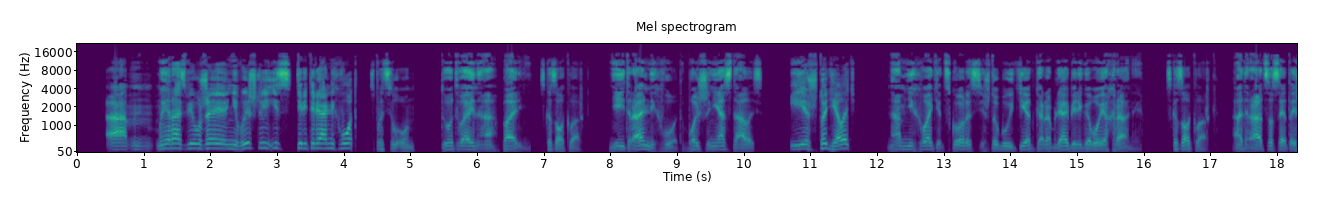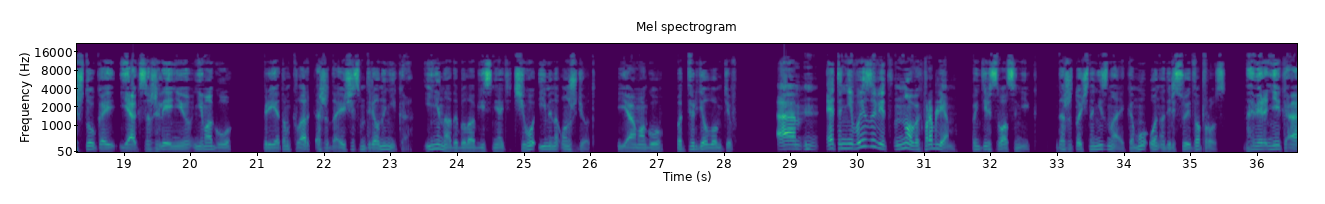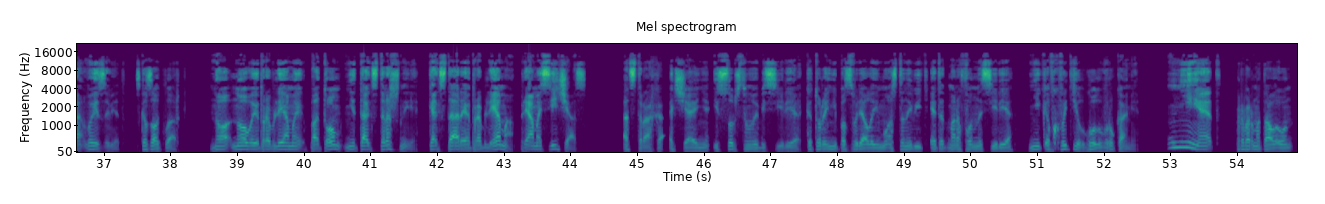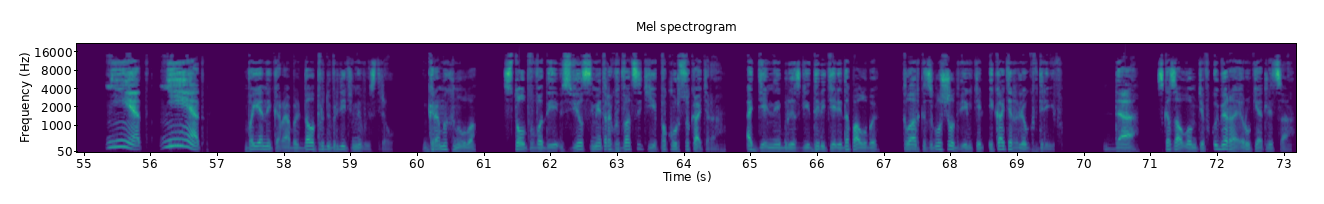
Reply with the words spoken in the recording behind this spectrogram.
«А мы разве уже не вышли из территориальных вод?» — спросил он. «Тут война, парень», — сказал Кларк. «Нейтральных вод больше не осталось». «И что делать?» «Нам не хватит скорости, чтобы уйти от корабля береговой охраны», — сказал Кларк. «А драться с этой штукой я, к сожалению, не могу». При этом Кларк ожидающе смотрел на Ника, и не надо было объяснять, чего именно он ждет. «Я могу», — подтвердил Ломтев. «А это не вызовет новых проблем?» — поинтересовался Ник, даже точно не зная, кому он адресует вопрос. «Наверняка вызовет», — сказал Кларк. «Но новые проблемы потом не так страшны, как старая проблема прямо сейчас». От страха, отчаяния и собственного бессилия, которое не позволяло ему остановить этот марафон насилия, Ник обхватил голову руками. «Нет!» — пробормотал он. «Нет! Нет!» Военный корабль дал предупредительный выстрел. Громыхнуло. Столб воды взвился метрах в двадцати по курсу катера. Отдельные брызги долетели до палубы. Кларк заглушил двигатель, и катер лег в дрейф. «Да», — сказал Ломтев, убирая руки от лица.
